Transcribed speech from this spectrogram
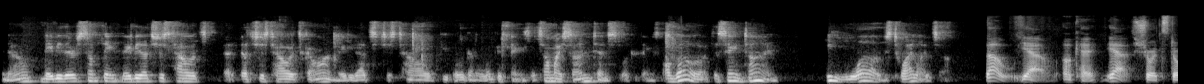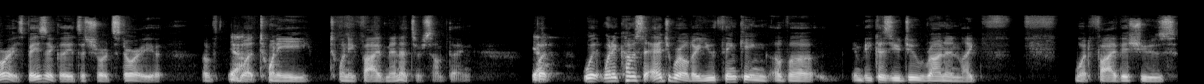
you know maybe there's something maybe that's just how it's that's just how it's gone. Maybe that's just how people are going to look at things. That's how my son tends to look at things. Although at the same time he loves twilight zone. Oh yeah. Okay. Yeah. Short stories. Basically it's a short story of yeah. what 20 25 minutes or something. Yeah. but when it comes to Edgeworld are you thinking of a because you do run in like f- what five issues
